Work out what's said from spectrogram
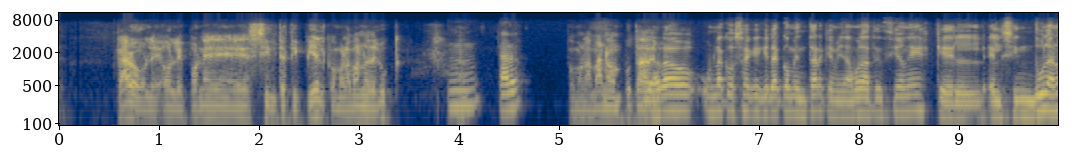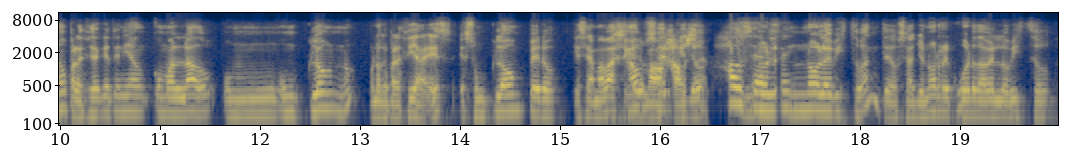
Claro, o le, o le pones sintetipiel, como la mano de Luke. Mm, claro como la mano amputada. Y ahora una cosa que quería comentar que me llamó la atención es que el, el Sindula, ¿no? Parecía que tenía como al lado un, un, clon, ¿no? Bueno, que parecía, es, es un clon, pero que se llamaba, sí, Hauser, llamaba Hauser, que yo Hauser, no, sí. no, lo he visto antes, o sea, yo no recuerdo haberlo visto.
